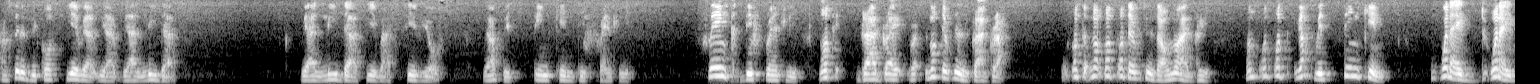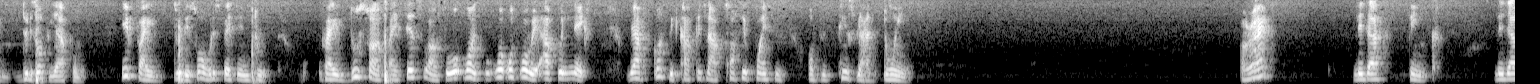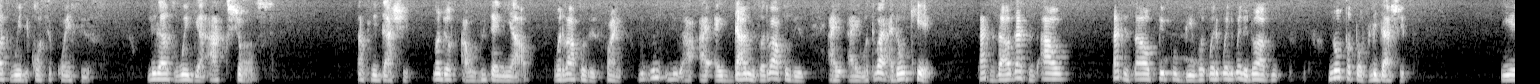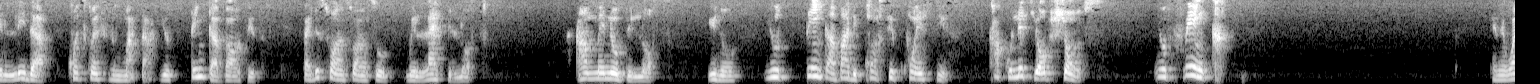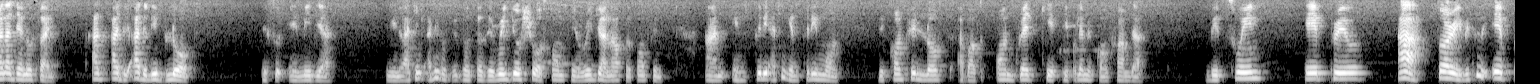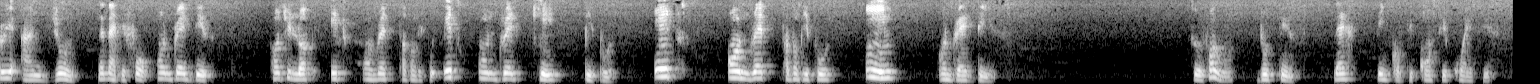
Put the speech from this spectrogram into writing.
I'm saying this because here we are, we are, we are leaders. We are leaders here, we are saviors. We have to be thinking differently. Think differently. Not gra gra, not everything is gra gra. Not, not, not, not everything is I will not agree. Not, not, not, you have to be thinking. When I do, when I do this, what will happen? If I do this, what will this person do? If I do so I say so so, what, what, what, what will happen next? We have got to be calculating our consequences of the things we are doing. All right? Leaders think. Leaders weigh the consequences. Leaders weigh their actions. That's leadership. Not just I will do it. Whatever happens is fine. I, I, I damn it. Whatever happens is I, I whatever I don't care. That is how that is how that is how people be when, when, when they don't have no thought of leadership. A leader, consequences matter. You think about it. Do so and so and so, will life be lost? How many will be lost? You know, you think about the consequences. Calculate your options. You think. And the Rwanda genocide, how, how, did, it blow up It's in media? You know, I think I think it was a radio show or something, a radio announcement or something. And in three, I think in three months, the country lost about 100k people. Let me confirm that. Between April, ah, sorry, between April and June 1994, 100 days, country lost 800,000 people. 800k people. 800,000 people in 100 days. So before we do things, let's think of the consequences.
